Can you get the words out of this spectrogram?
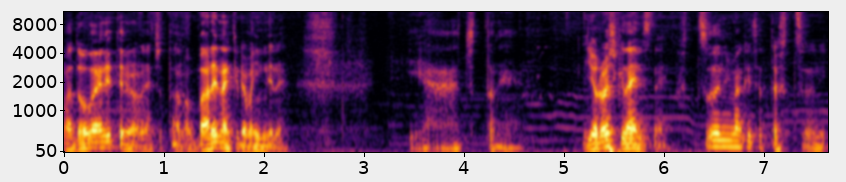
まあ動画に出てるのはね、ちょっとあの、バレなければいいんでね。いやー、ちょっとね、よろしくないですね。普通に負けちゃった、普通に。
